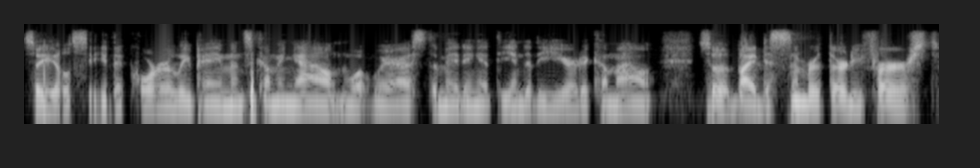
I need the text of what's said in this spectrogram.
So you'll see the quarterly payments coming out and what we're estimating at the end of the year to come out so that by December 31st,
